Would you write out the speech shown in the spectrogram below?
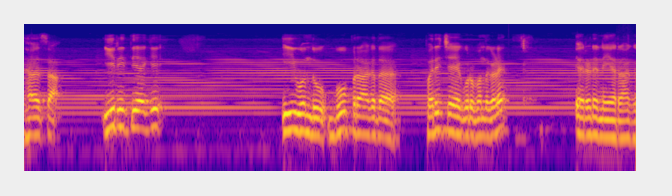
ಧ, ಸಾ. ಈ ರೀತಿಯಾಗಿ ಈ ಒಂದು ಭೂಪರಾಗದ ಪರಿಚಯ ಗುರುಬಂಧುಗಳೇ, ಎರಡನೆಯ ರಾಗ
